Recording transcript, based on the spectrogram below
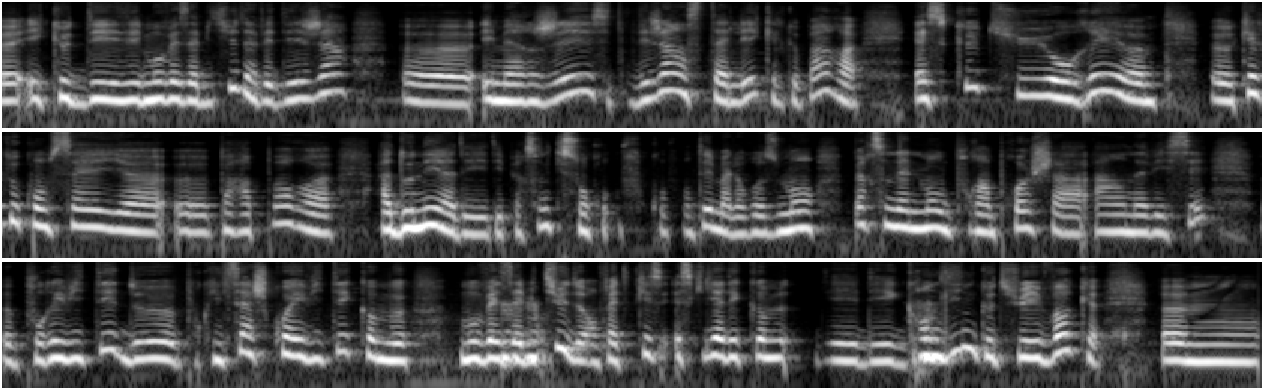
euh, et que des mauvaises habitudes avaient déjà euh, émergé, c'était déjà installé quelque part. Est-ce que tu aurais euh, quelques conseils par rapport à donner à des, personnes qui sont confrontées malheureusement personnellement ou pour un proche à, un AVC pour éviter de, pour qu'ils sachent quoi éviter comme mauvaise mm-hmm. habitude en fait? Est-ce qu'il y a des, comme, des, des grandes mm. lignes que tu évoques euh,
